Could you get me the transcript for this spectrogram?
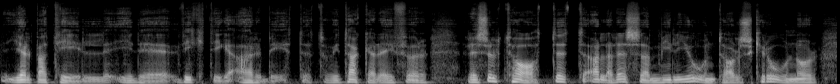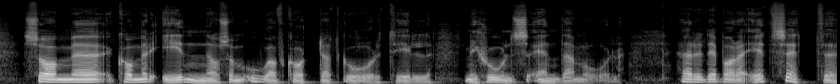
hjälpa till i det viktiga arbetet. Och vi tackar dig för resultatet, alla dessa miljontals kronor som eh, kommer in och som oavkortat går till missionsändamål. Herre, det är bara ett sätt eh,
